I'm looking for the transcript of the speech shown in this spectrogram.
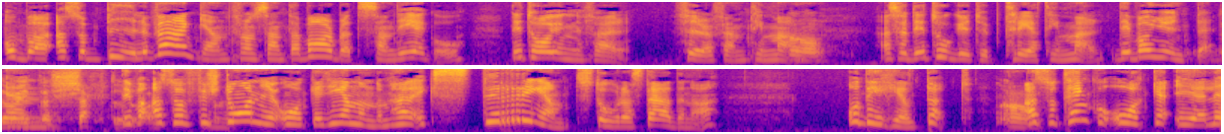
och bara, alltså bilvägen från Santa Barbara till San Diego, det tar ju ungefär 4-5 timmar. Ja. Alltså det tog ju typ tre timmar. Det var ju inte Det var en... inte en käft det var, Alltså förstår ni att åka igenom de här extremt stora städerna och det är helt dött. Ja. Alltså tänk att åka i LA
